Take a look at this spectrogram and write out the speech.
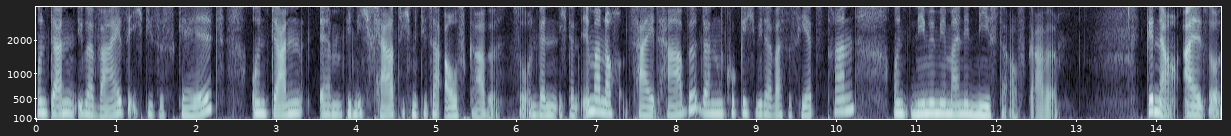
und dann überweise ich dieses Geld und dann ähm, bin ich fertig mit dieser Aufgabe. So, und wenn ich dann immer noch Zeit habe, dann gucke ich wieder, was ist jetzt dran und nehme mir meine nächste Aufgabe. Genau, also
